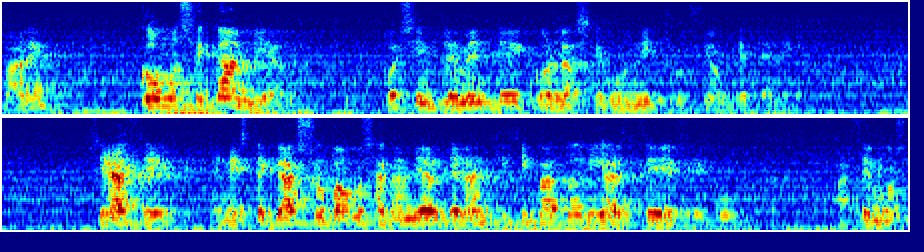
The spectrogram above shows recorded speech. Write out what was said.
¿vale? ¿Cómo se cambia? Pues simplemente con la segunda instrucción que tenéis. Se hace, en este caso vamos a cambiar del anticipatorio al CFQ. Hacemos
